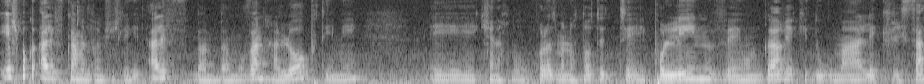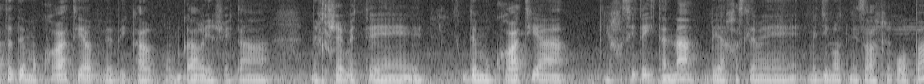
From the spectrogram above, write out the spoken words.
יש פה א', כמה דברים שיש להגיד. א', במובן הלא אופטימי, אה, כשאנחנו כל הזמן נותנות את פולין והונגריה כדוגמה לקריסת הדמוקרטיה, ובעיקר הונגריה שהייתה נחשבת דמוקרטיה יחסית איתנה ביחס למדינות מזרח אירופה.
